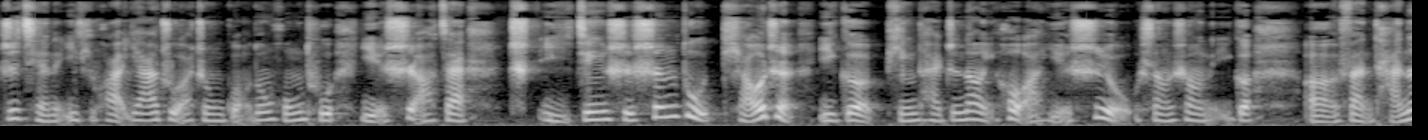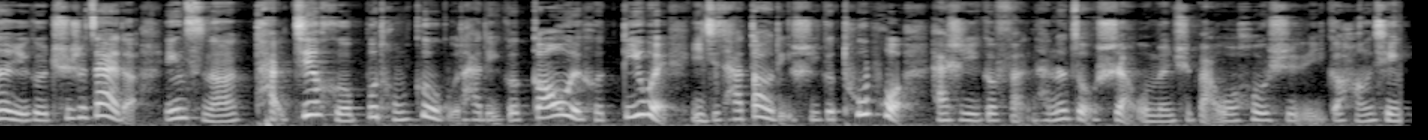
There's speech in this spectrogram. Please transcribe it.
之前的一体化压住啊，这种广东宏图也是啊在已经是深度调整一个平台。震荡以后啊，也是有向上的一个呃反弹的一个趋势在的，因此呢，它结合不同个股它的一个高位和低位，以及它到底是一个突破还是一个反弹的走势啊，我们去把握后续的一个行情。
